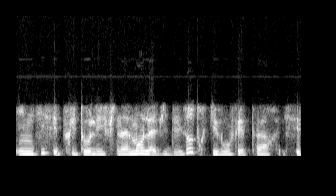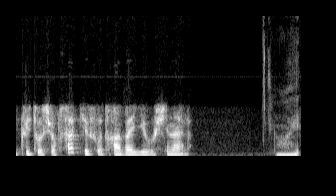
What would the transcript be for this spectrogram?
il me dit c'est plutôt les, finalement la vie des autres qui vous fait peur et c'est plutôt sur ça qu'il faut travailler au final. Oui.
